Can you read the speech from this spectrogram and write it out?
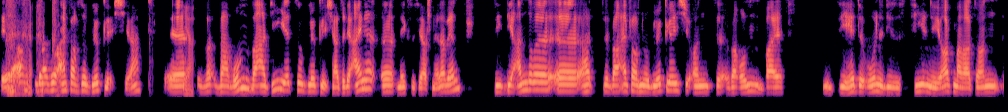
äh, war so einfach so glücklich. Ja? Äh, ja. Warum war die jetzt so glücklich? Also der eine äh, nächstes Jahr schneller werden, die, die andere äh, hat, war einfach nur glücklich. Und äh, warum? Weil sie hätte ohne dieses Ziel New York Marathon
